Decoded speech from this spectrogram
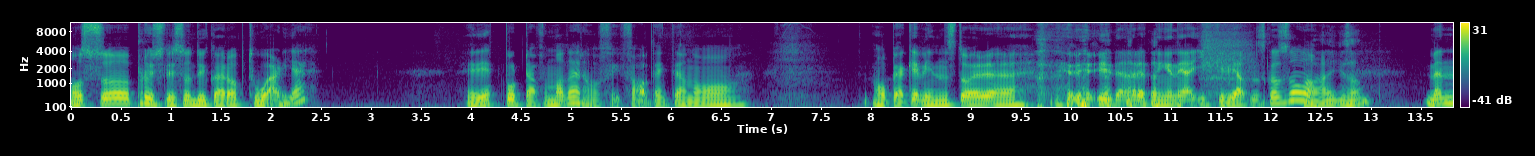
Og så plutselig så dukka det opp to elger. Rett bortafor meg der. Å, fy faen, tenkte jeg. Nå håper jeg ikke vinden står uh, i den retningen jeg ikke vil at den skal stå. Nei, ikke sant? Men,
